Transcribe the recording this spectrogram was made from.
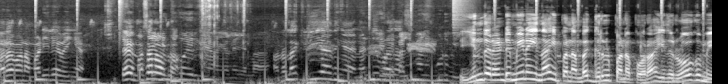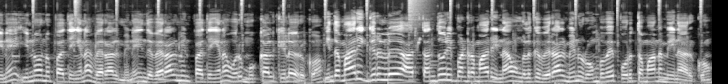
அதான் வேணாம் மடியிலே வைங்க. டேய் மசாலா அதெல்லாம் கிளியாதுங்க நண்டு இந்த ரெண்டு மீனையும் தான் இப்போ நம்ம கிரில் பண்ண போகிறோம் இது ரோகு மீன் இன்னொன்று பார்த்தீங்கன்னா விரால் மீன். இந்த விரால் மீன் பார்த்தீங்கன்னா ஒரு முக்கால் கிலோ இருக்கும். இந்த மாதிரி கிரில் தந்தூரி பண்ணுற மாதிரினா உங்களுக்கு விரால் மீன் ரொம்பவே பொருத்தமான மீனாக இருக்கும்.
